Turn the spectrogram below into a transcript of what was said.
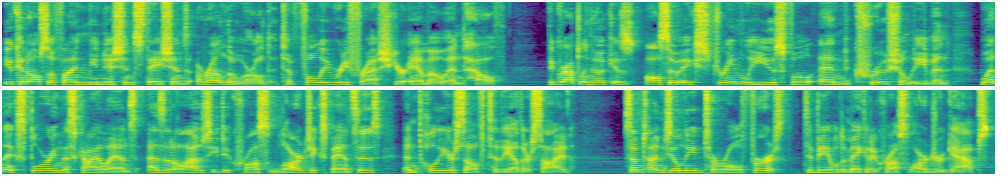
You can also find munition stations around the world to fully refresh your ammo and health. The grappling hook is also extremely useful and crucial even when exploring the Skylands as it allows you to cross large expanses and pull yourself to the other side. Sometimes you'll need to roll first to be able to make it across larger gaps.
